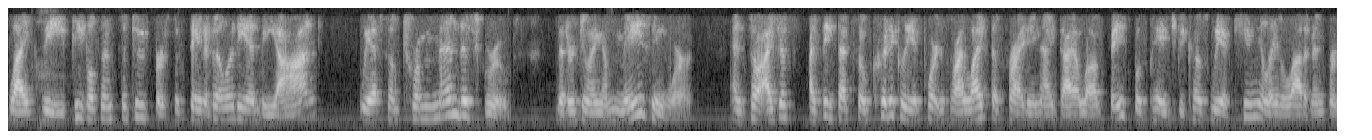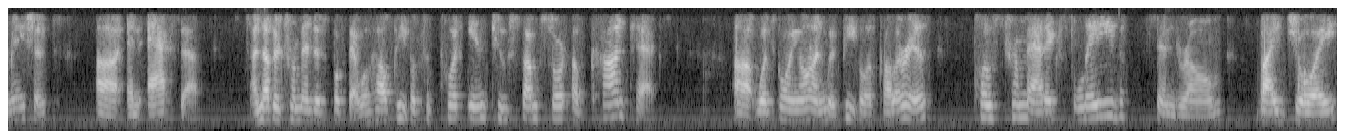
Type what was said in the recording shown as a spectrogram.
like the People's Institute for Sustainability and Beyond. We have some tremendous groups that are doing amazing work. And so I just I think that's so critically important. So I like the Friday Night Dialogue Facebook page because we accumulate a lot of information uh, and access. Another tremendous book that will help people to put into some sort of context uh, what's going on with people of color is Post Traumatic Slave Syndrome by Joy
